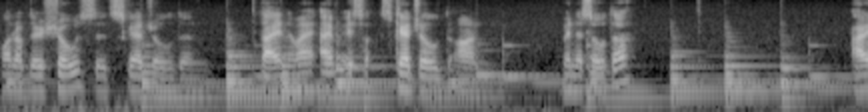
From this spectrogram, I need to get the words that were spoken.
one of their shows. It's scheduled in Dynamite. I'm it's scheduled on Minnesota. I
